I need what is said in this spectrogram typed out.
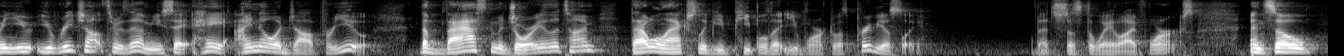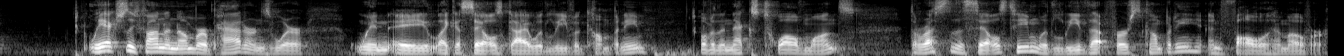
I mean, you, you reach out through them, you say, hey, I know a job for you. The vast majority of the time, that will actually be people that you've worked with previously. That's just the way life works. And so we actually found a number of patterns where when a, like a sales guy would leave a company, over the next 12 months, the rest of the sales team would leave that first company and follow him over.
